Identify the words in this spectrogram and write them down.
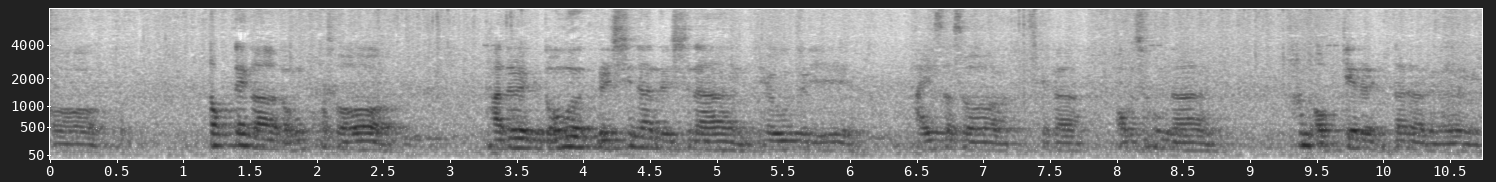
어, 떡대가 너무 커서 다들 너무 늘씬한 늘씬한 배우들이 다 있어서 제가 엄청난 한 업계를 했다라는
